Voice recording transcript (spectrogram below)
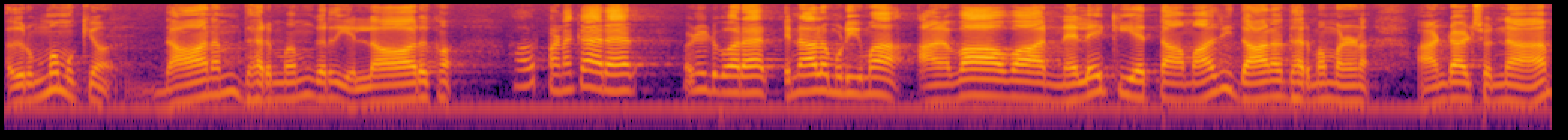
அது ரொம்ப முக்கியம். தானம் தர்மம்ங்கிறது எல்லாருக்கும். அவர் பணக்காரர் பண்ணிட்டு போறார். என்னால் முடியுமா? அவா அவா நிலைக்கு ஏற்ற மாதிரி தான தர்மம் பண்ணணும். ஆண்டாள் சொன்னா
